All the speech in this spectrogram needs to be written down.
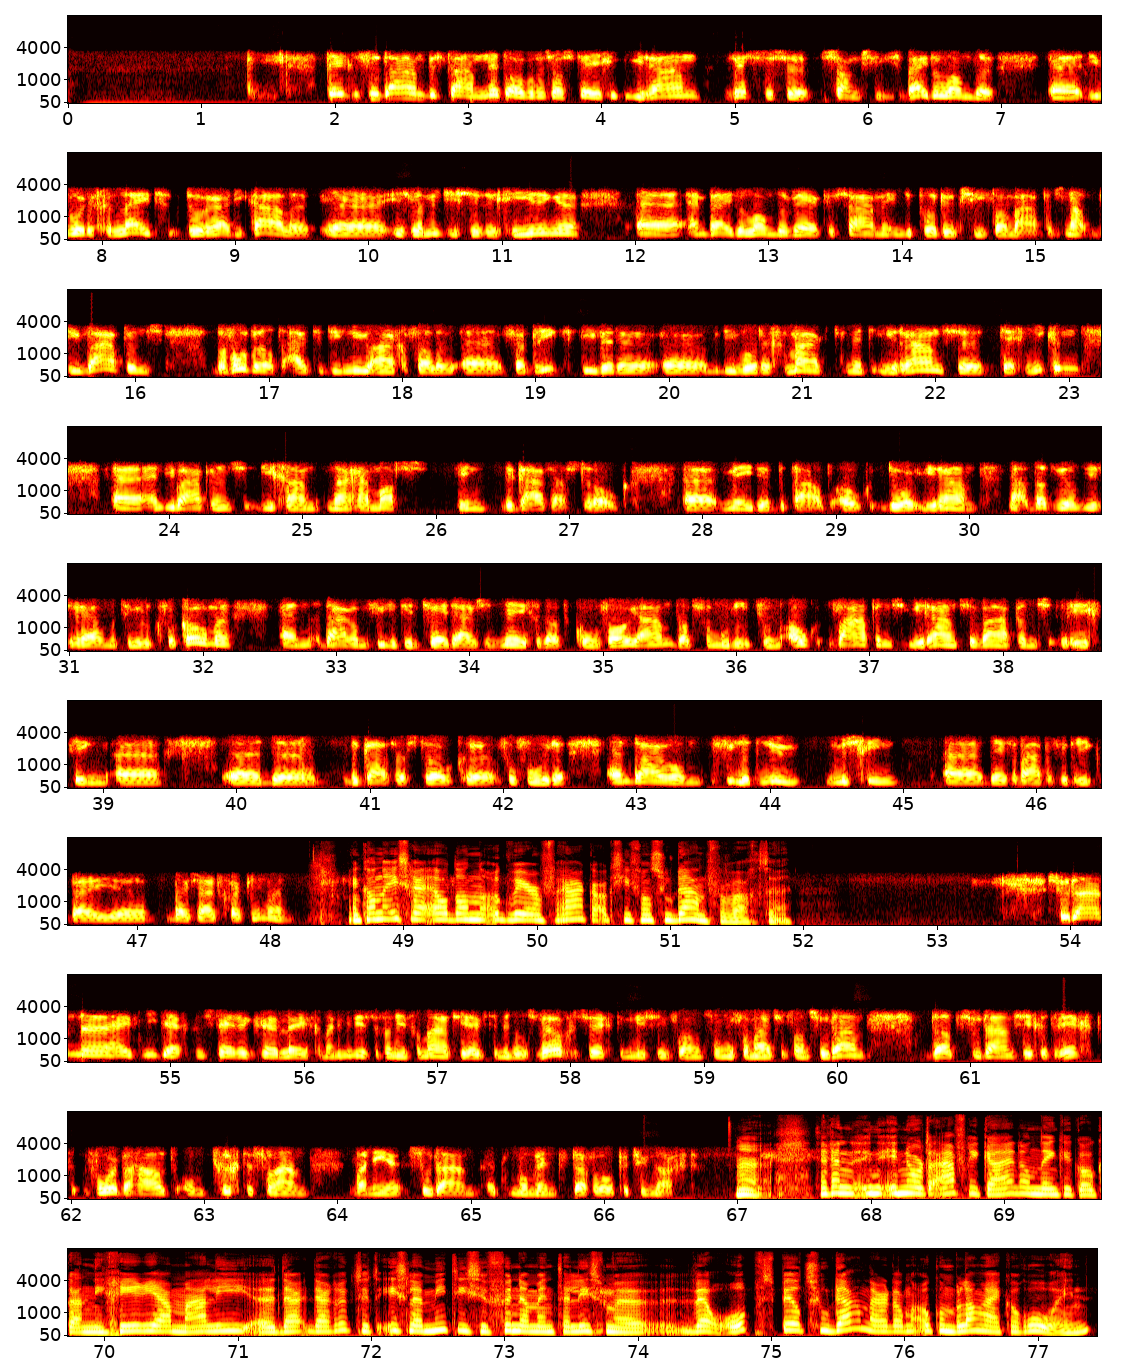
Tegen Soudaan bestaan, net overigens als tegen Iran, westerse sancties. Beide landen uh, die worden geleid door radicale uh, islamitische regeringen. Uh, en beide landen werken samen in de productie van wapens. Nou, die wapens, bijvoorbeeld uit die nu aangevallen fabriek, die, werden, die worden gemaakt met Iraanse technieken. en die wapens die gaan naar Hamas in de Gazastrook. Uh, mede betaald ook door Iran. Nou, dat wil Israël natuurlijk voorkomen. En daarom viel het in 2009 dat konvooi aan. Dat vermoedelijk toen ook wapens, Iraanse wapens, richting uh, de, de Gazastrook vervoerde. En daarom viel het nu misschien deze wapenfabriek bij, uh, bij Zuid-Khartoum aan. En kan Israël dan ook weer een wraakactie van Soudaan verwachten? Soudaan heeft niet echt een sterk leger, maar de minister van Informatie heeft inmiddels wel gezegd, de minister van, van Informatie van Soudaan, dat Soudaan zich het recht voorbehoudt om terug te slaan wanneer Soudaan het moment daarvoor opportun acht. Ja. in, in Noord-Afrika, dan denk ik ook aan Nigeria, Mali... Uh, daar, daar rukt het islamitische fundamentalisme wel op. Speelt Soudaan daar dan ook een belangrijke rol in?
